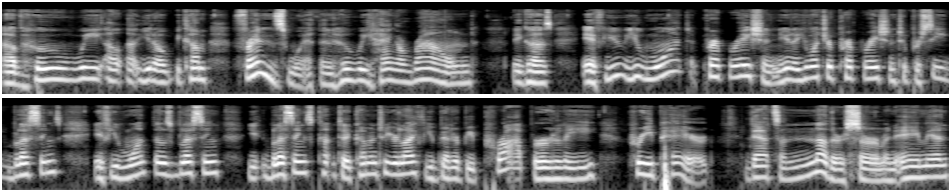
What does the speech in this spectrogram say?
of who we, uh, uh, you know, become friends with and who we hang around. Because if you you want preparation, you know, you want your preparation to precede blessings. If you want those blessing blessings to come into your life, you better be properly prepared. That's another sermon, amen.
